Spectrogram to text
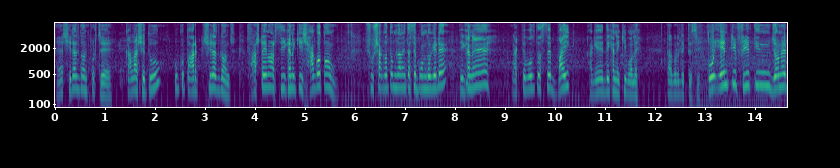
হ্যাঁ সিরাজগঞ্জ পড়ছে। কালা সেতু উকো পার্ক, সিরাজগঞ্জ। ফার্স্ট টাইম আসছি এখানে কি? স্বাগতম। সুস্বাগতম জানাইতেছে বন্ধ গেটে এখানে রাখতে বলতেছে বাইক। আগে দেখানে কি বলে, তারপরে দেখতেছি। তো এন্ট্রি ফ্রি তিন জনের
